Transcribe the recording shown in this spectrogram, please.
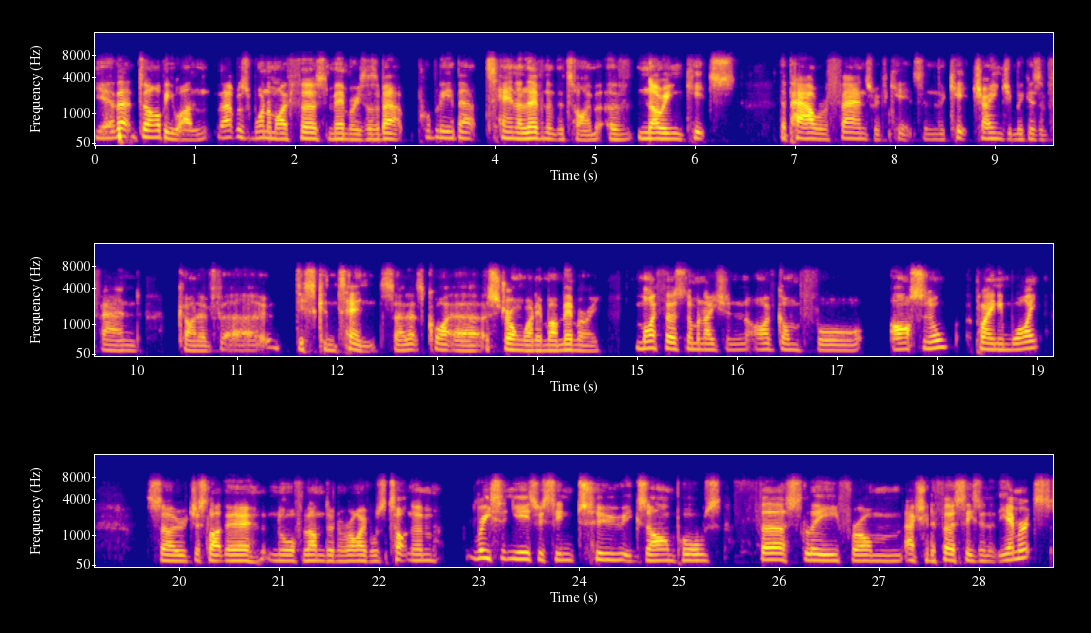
Yeah, that Derby one, that was one of my first memories. I was about probably about 10, 11 at the time of knowing kits, the power of fans with kits and the kit changing because of fan kind of uh, discontent. So that's quite a, a strong one in my memory. My first nomination, I've gone for Arsenal playing in white. So just like their North London rivals, Tottenham. Recent years, we've seen two examples firstly from actually the first season at the Emirates,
